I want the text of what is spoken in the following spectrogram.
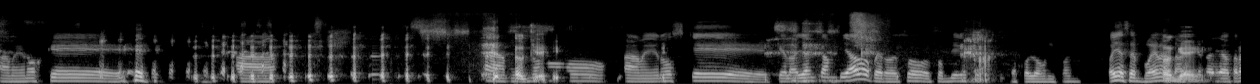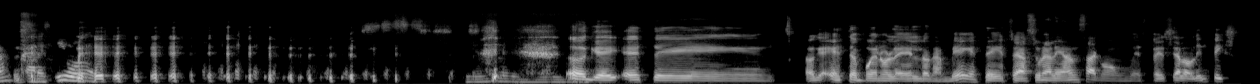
a menos que. a, a, menos, que, que, lo hayan cambiado, pero eso son bien específicos con los uniformes. Oye, ese es bueno, okay. allá atrás. Agresivo. ok, este. Okay, esto es bueno leerlo también. Este, se hace una alianza con Special Olympics.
